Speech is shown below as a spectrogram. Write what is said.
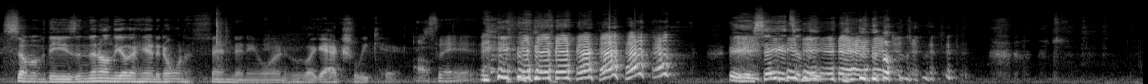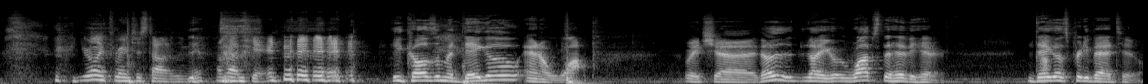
some of these, and then on the other hand, I don't want to offend anyone who like actually cares. I'll say it. Hey, say it to me. You're only three inches taller than me. I'm not scared. he calls him a Dago and a Wop, which uh, those like Wop's the heavy hitter. Dago's pretty bad too.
